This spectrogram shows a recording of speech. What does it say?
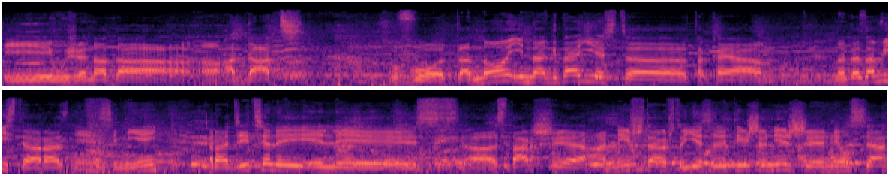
и уже надо а, отдать вот. Но иногда есть э, такая, ну это зависит от разных семей. Родители или э, старшие, они считают, что если ты еще не женился,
